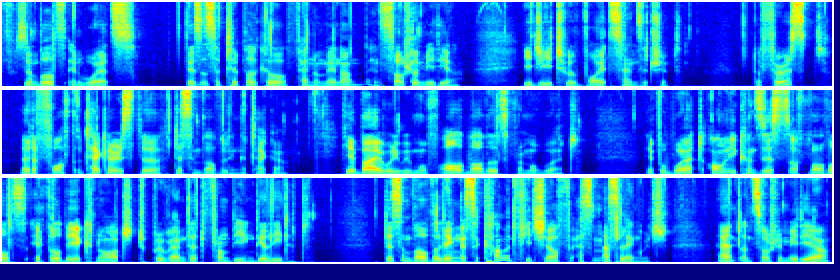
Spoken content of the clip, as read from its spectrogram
symbols in words. This is a typical phenomenon in social media, e.g. to avoid censorship. The first, uh, the fourth attacker is the disemvoweling attacker. Hereby we remove all vowels from a word. If a word only consists of vowels, it will be ignored to prevent it from being deleted. Disemvoweling is a common feature of SMS language, and on social media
